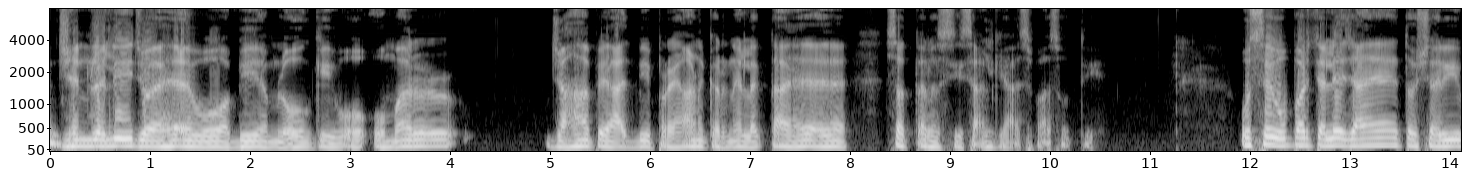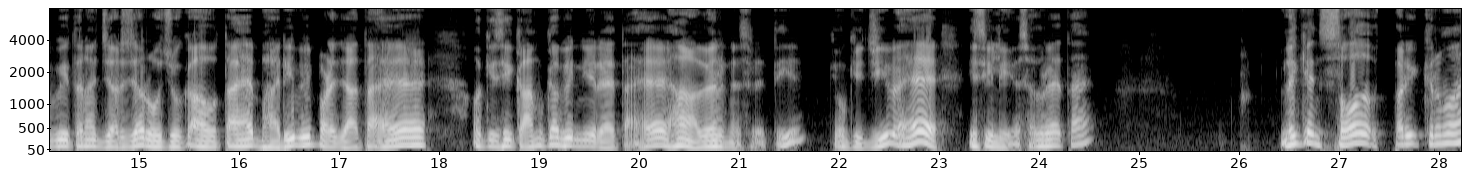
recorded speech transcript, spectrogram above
जनरली जो है वो अभी हम लोगों की वो उम्र, जहाँ पे आदमी प्रयाण करने लगता है, सत्तर अस्सी साल के आसपास होती है। उससे ऊपर चले जाएँ तो शरीर भी इतना जर्जर हो चुका होता है, भारी भी पड़ जाता है और किसी काम का भी नहीं रहता है। हाँ अवेयरनेस रहती है, क्योंकि जीव है, इसीलिए सब रहता है। लेकिन सौ परिक्रमा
